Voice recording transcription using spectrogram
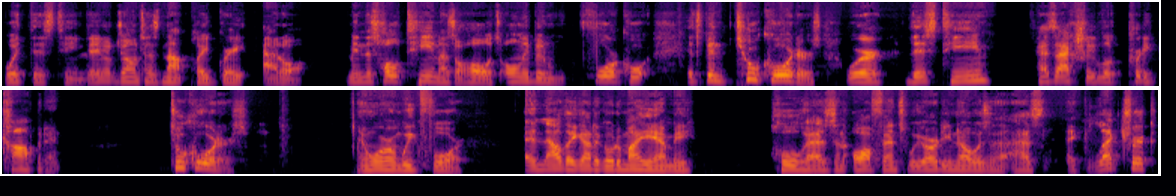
with this team. Daniel Jones has not played great at all. I mean, this whole team as a whole, it's only been four quarters. It's been two quarters where this team has actually looked pretty competent. Two quarters. And we're in week four. And now they got to go to Miami, who has an offense we already know is as electric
